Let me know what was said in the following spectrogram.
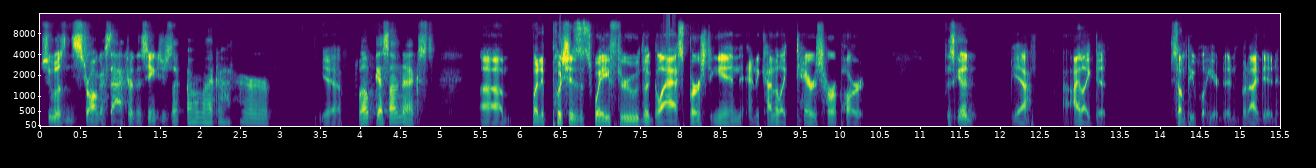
she wasn't the strongest actor in the scene. She's like, "Oh my god, Herb. Yeah. Well, guess I'm next." um, but it pushes its way through the glass, bursting in, and it kind of like tears her apart. It's good. Yeah, I liked it. Some people here didn't, but I did.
